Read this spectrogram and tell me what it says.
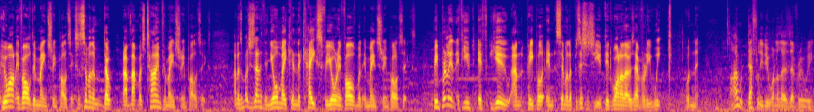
who aren't involved in mainstream politics, and some of them don't have that much time for mainstream politics. And as much as anything, you're making the case for your involvement in mainstream politics. It'd be brilliant if you if you and people in similar positions to you did one of those every week, wouldn't it? I would definitely do one of those every week.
